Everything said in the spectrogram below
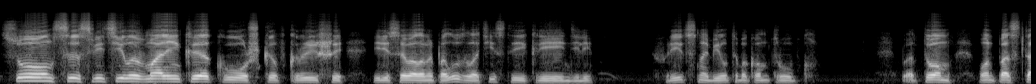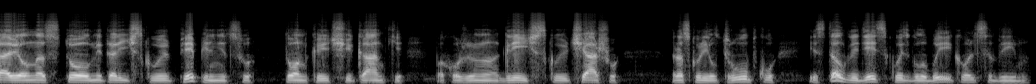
Солнце светило в маленькое окошко в крыше и рисовало на полу золотистые крендели. Фриц набил табаком трубку. Потом он поставил на стол металлическую пепельницу тонкой чеканки, похожую на греческую чашу, раскурил трубку и стал глядеть сквозь голубые кольца дыма.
